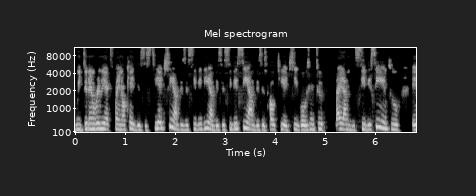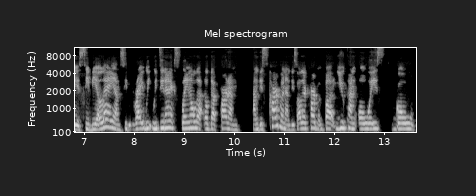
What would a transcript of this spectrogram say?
we didn't really explain, okay, this is THC and this is CBD and this is CBC and this is how THC goes into, right? And CBC into eh, a CBLA and CB, right? We, we didn't explain all that, all that part and, and this carbon and this other carbon, but you can always go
